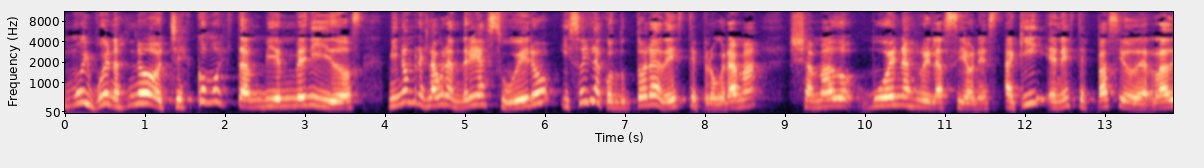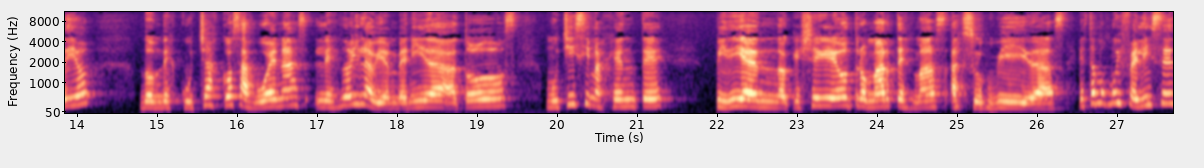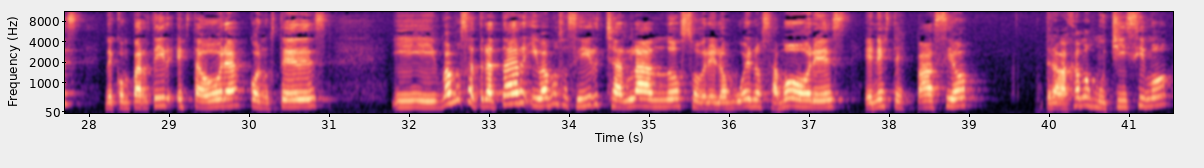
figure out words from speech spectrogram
Muy buenas noches, ¿cómo están? Bienvenidos. Mi nombre es Laura Andrea Subero y soy la conductora de este programa llamado Buenas Relaciones, aquí en este espacio de radio donde escuchás cosas buenas. Les doy la bienvenida a todos, muchísima gente pidiendo que llegue otro martes más a sus vidas. Estamos muy felices de compartir esta hora con ustedes. Y vamos a tratar y vamos a seguir charlando sobre los buenos amores en este espacio. Trabajamos muchísimo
